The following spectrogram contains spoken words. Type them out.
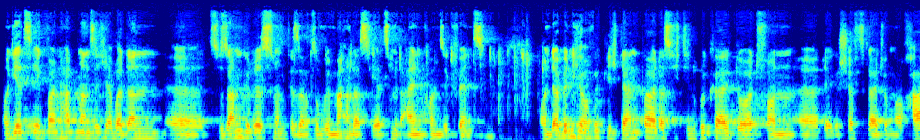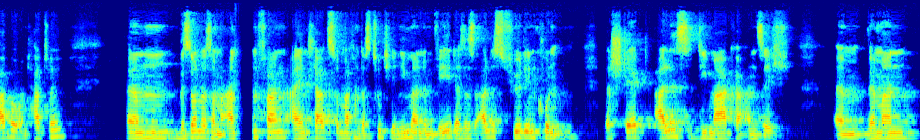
Und jetzt irgendwann hat man sich aber dann äh, zusammengerissen und gesagt, so, wir machen das jetzt mit allen Konsequenzen. Und da bin ich auch wirklich dankbar, dass ich den Rückhalt dort von äh, der Geschäftsleitung auch habe und hatte. Ähm, besonders am Anfang allen klarzumachen, das tut hier niemandem weh, das ist alles für den Kunden. Das stärkt alles die Marke an sich. Ähm, wenn man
